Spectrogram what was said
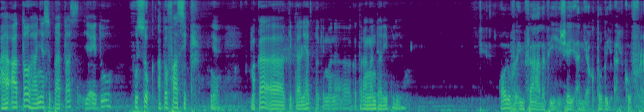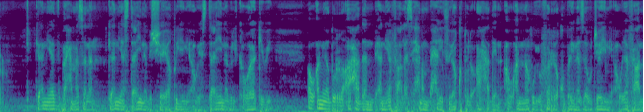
atau hanya sebatas yaitu fusuk atau fasik ya Maka uh, kita lihat bagaimana uh, keterangan dari beliau. قالوا فإن فعل فيه شيئا يقتضي الكفر كأن يذبح مثلا كأن يستعين بالشياطين أو يستعين بالكواكب أو أن يضر أحدا بأن يفعل سحرا بحيث يقتل أحد أو أنه يفرق بين زوجين أو يفعل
